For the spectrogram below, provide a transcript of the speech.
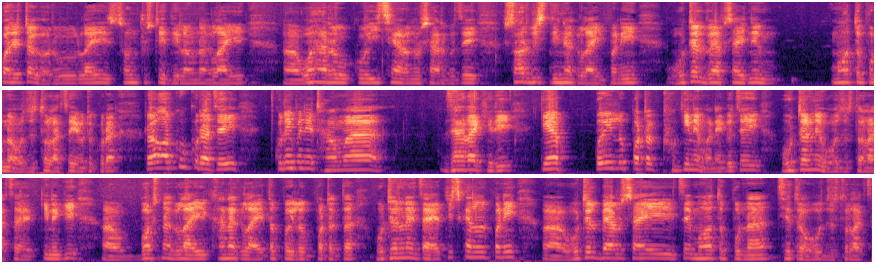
पर्यटकहरूलाई सन्तुष्टि दिलाउनको लागि उहाँहरूको इच्छा अनुसारको चाहिँ सर्भिस दिनको लागि पनि होटल व्यवसाय नै महत्त्वपूर्ण हो जस्तो लाग्छ एउटा कुरा। र अर्को कुरा चाहिँ कुनै पनि ठाउँमा जाँदाखेरि त्यहाँ पहिलो पटक ठोकिने भनेको चाहिँ होटल नै हो जस्तो लाग्छ। किनकि बस्नको लागि खानको लागि त पहिलो पटक त होटल नै चाहियो। त्यस कारण पनि होटल व्यवसाय चाहिँ महत्त्वपूर्ण क्षेत्र हो जस्तो लाग्छ।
